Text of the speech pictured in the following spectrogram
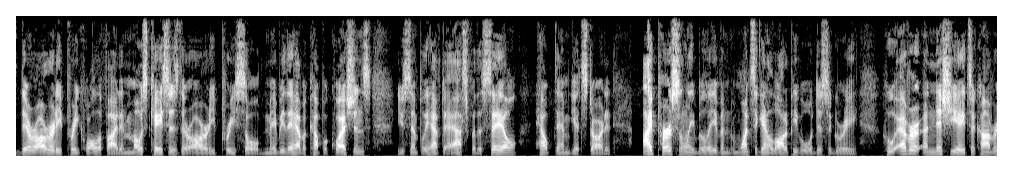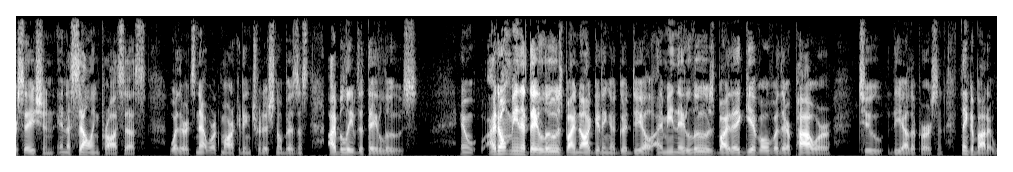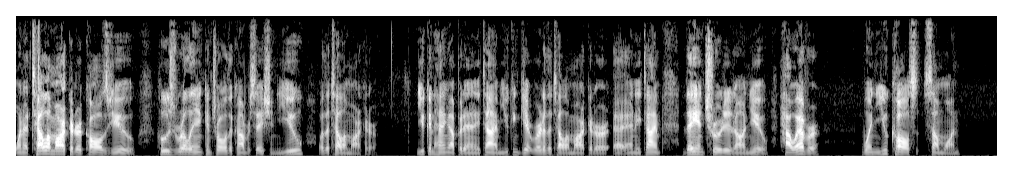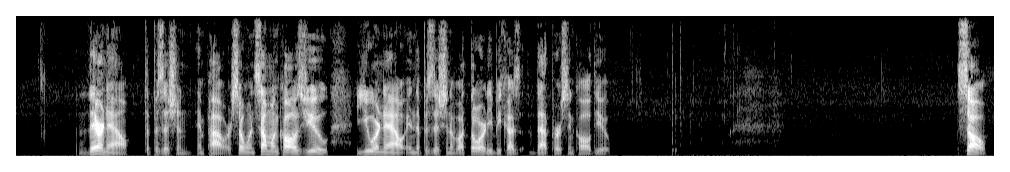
they're already pre-qualified. In most cases, they're already pre-sold. Maybe they have a couple questions. You simply have to ask for the sale, help them get started. I personally believe, and once again, a lot of people will disagree, whoever initiates a conversation in a selling process, whether it's network marketing, traditional business, I believe that they lose. And I don't mean that they lose by not getting a good deal. I mean they lose by they give over their power to the other person. Think about it. When a telemarketer calls you, who's really in control of the conversation, you or the telemarketer? You can hang up at any time. You can get rid of the telemarketer at any time. They intruded on you. However, when you call someone, they're now the position in power. So when someone calls you, you are now in the position of authority because that person called you. So,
